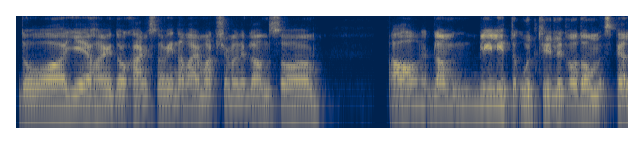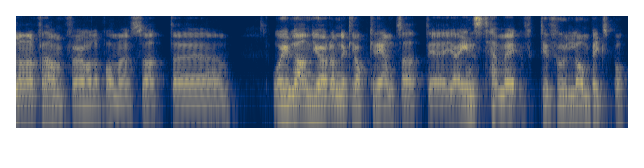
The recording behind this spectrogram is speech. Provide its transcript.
då ger han ju då chansen att vinna varje match. Men ibland så... Ja, ibland blir det lite otydligt vad de spelarna framför håller på med. Så att, eh, och ibland gör de det klockrent. Så att eh, jag instämmer till fullo om Pixbo.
